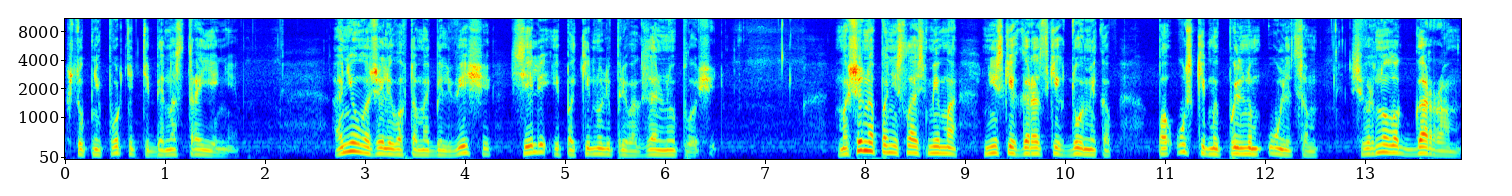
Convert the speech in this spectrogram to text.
чтоб не портить тебе настроение». Они уложили в автомобиль вещи, сели и покинули привокзальную площадь. Машина понеслась мимо низких городских домиков, по узким и пыльным улицам, свернула к горам,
